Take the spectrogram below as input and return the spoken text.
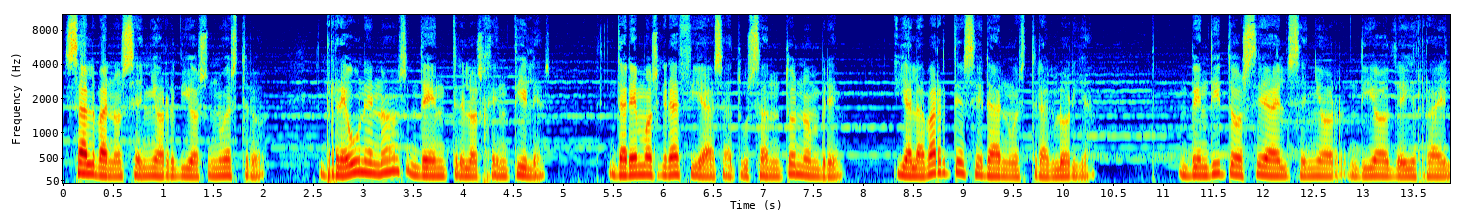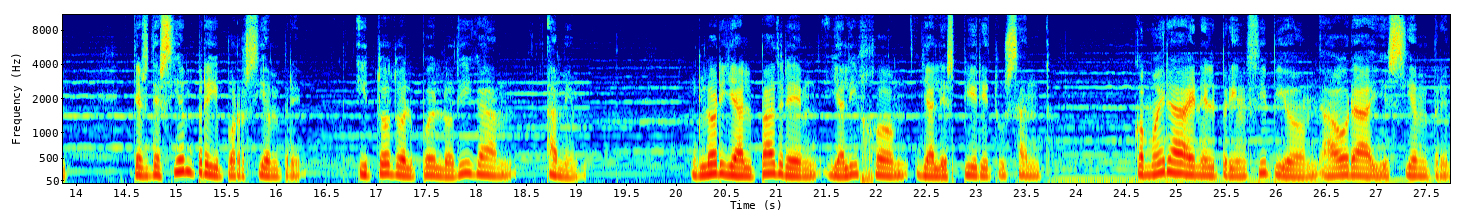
Sálvanos, Señor Dios nuestro, reúnenos de entre los gentiles, daremos gracias a tu santo nombre, y alabarte será nuestra gloria. Bendito sea el Señor, Dios de Israel, desde siempre y por siempre, y todo el pueblo diga Amén. Gloria al Padre y al Hijo y al Espíritu Santo, como era en el principio, ahora y siempre,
